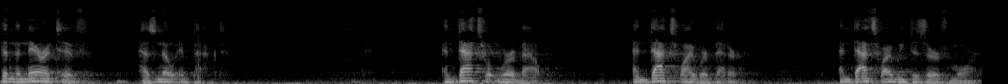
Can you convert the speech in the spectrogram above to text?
then the narrative has no impact. And that's what we're about. And that's why we're better. And that's why we deserve more.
